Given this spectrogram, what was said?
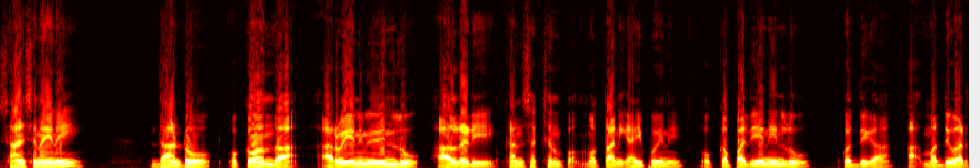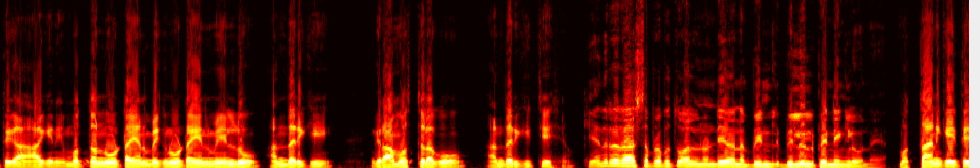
శాంక్షన్ అయినాయి. దాంట్లో ఒక్క వంద అరవై ఎనిమిది ఇండ్లు ఆల్రెడీ కన్స్ట్రక్షన్ మొత్తానికి అయిపోయినాయి. ఒక్క పదిహేను ఇండ్లు కొద్దిగా మధ్యవర్తిగా ఆగినాయి. మొత్తం నూట ఎనభైకి నూట ఎనభై ఇండ్లు అందరికీ గ్రామస్తులకు అందరికీ ఇచ్చేసాం కేంద్ర రాష్ట్ర ప్రభుత్వాల నుండి ఏమైనా బిల్ బిల్లులు పెండింగ్లో ఉన్నాయా? మొత్తానికైతే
